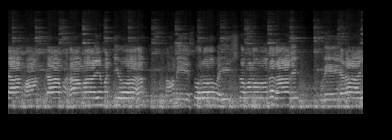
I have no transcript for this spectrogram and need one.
कामाङ्गामहामाय मद्यो कामेश्वरो वैश्रवणो ददाति। कुबेराय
